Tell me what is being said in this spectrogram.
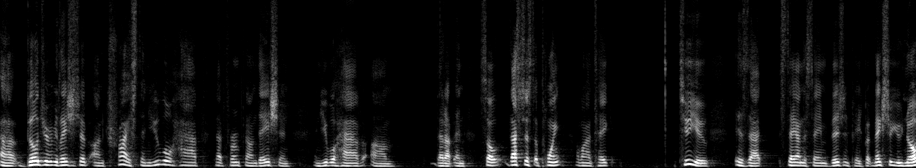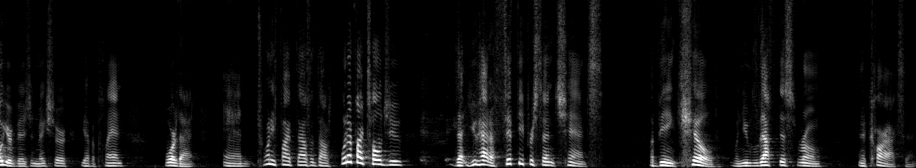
uh, build your relationship on Christ, then you will have that firm foundation and you will have um, that up. And so that's just a point I want to take to you is that stay on the same vision page, but make sure you know your vision, make sure you have a plan for that. And $25,000. What if I told you that you had a 50% chance of being killed when you left this room in a car accident?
